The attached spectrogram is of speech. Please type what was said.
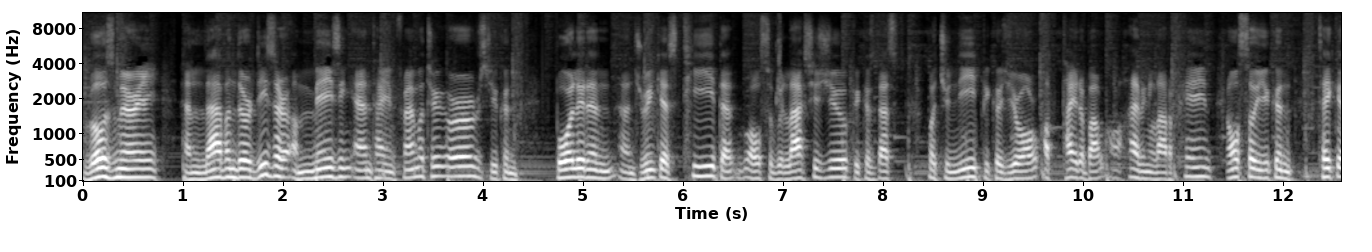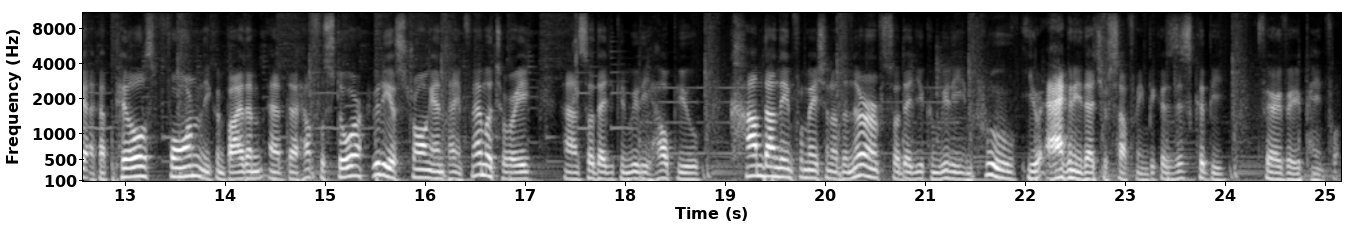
rosemary, and lavender. These are amazing anti-inflammatory herbs. You can boil it and, and, drink as tea. That also relaxes you because that's what you need because you're all uptight about having a lot of pain. Also, you can take it like a pills form. You can buy them at the health food store. Really a strong anti-inflammatory uh, so that you can really help you calm down the inflammation of the nerves so that you can really improve your agony that you're suffering because this could be very, very painful.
